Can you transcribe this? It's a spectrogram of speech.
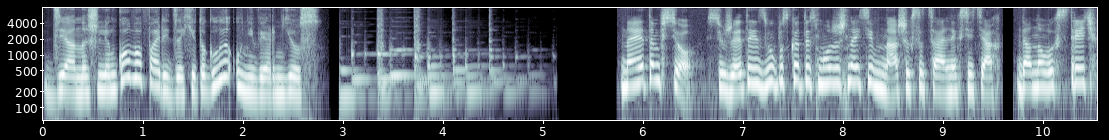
Диана Шеленкова, Фарид Захитоглы, Univer News. На этом все. Сюжеты из выпуска ты сможешь найти в наших социальных сетях. До новых встреч!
